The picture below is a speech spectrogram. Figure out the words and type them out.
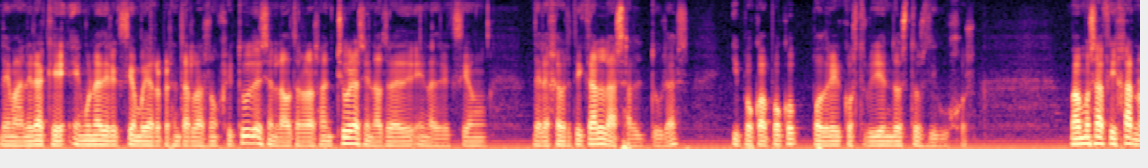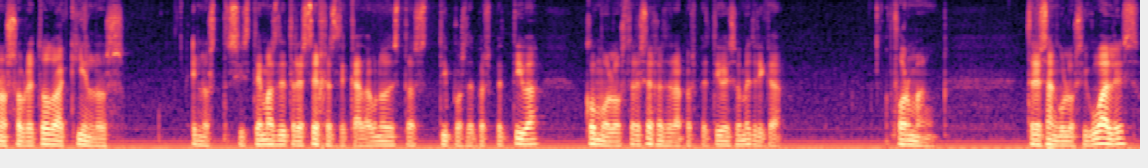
De manera que en una dirección voy a representar las longitudes, en la otra las anchuras y en la otra en la dirección del eje vertical las alturas. Y poco a poco podré ir construyendo estos dibujos. Vamos a fijarnos sobre todo aquí en los, en los sistemas de tres ejes de cada uno de estos tipos de perspectiva, como los tres ejes de la perspectiva isométrica forman tres ángulos iguales,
